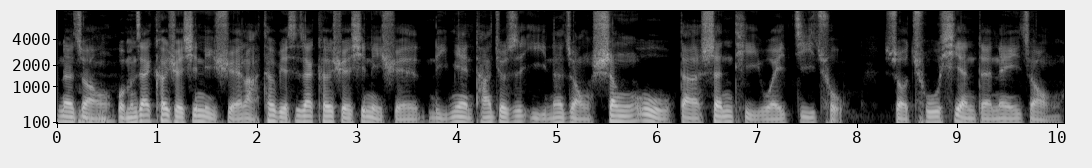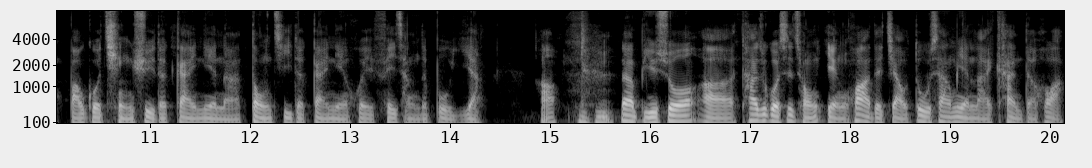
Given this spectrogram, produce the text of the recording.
那种我们在科学心理学啦，特别是在科学心理学里面，它就是以那种生物的身体为基础所出现的那一种，包括情绪的概念啊、动机的概念，会非常的不一样。好，嗯、那比如说呃，他如果是从演化的角度上面来看的话，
